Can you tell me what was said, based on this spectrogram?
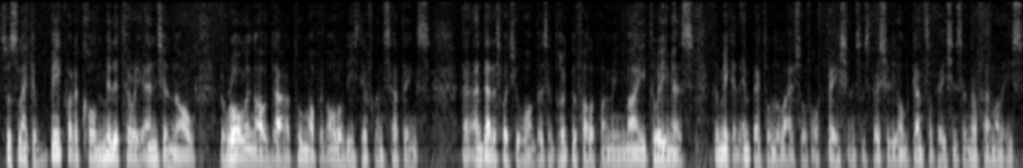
So it's like a big, what I call military engine now, rolling out daratumumab in all of these different settings. Uh, and that is what you want as a drug developer. I mean, my dream is to make an impact on the lives of, of patients, especially on cancer patients and their families.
